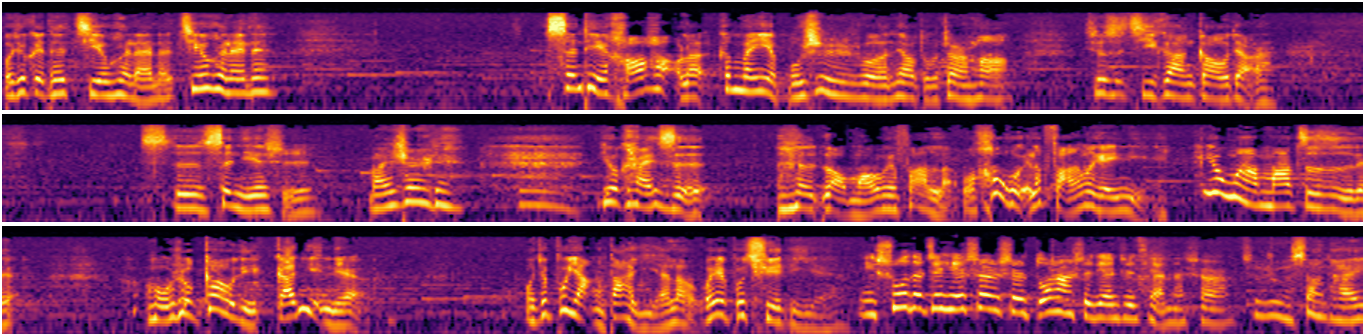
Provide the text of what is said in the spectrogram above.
我就给他接回来了，接回来了，身体好好了，根本也不是说尿毒症哈，就是肌酐高点儿，是肾结石，完事儿的，又开始 老毛病犯了，我后悔了，房子给你，又骂骂滋滋的，我说告诉你，赶紧的。我就不养大爷了，我也不缺爹。你说的这些事儿是多长时间之前的事儿？就是我上台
